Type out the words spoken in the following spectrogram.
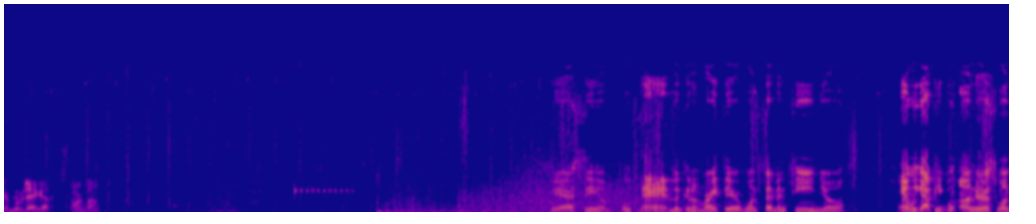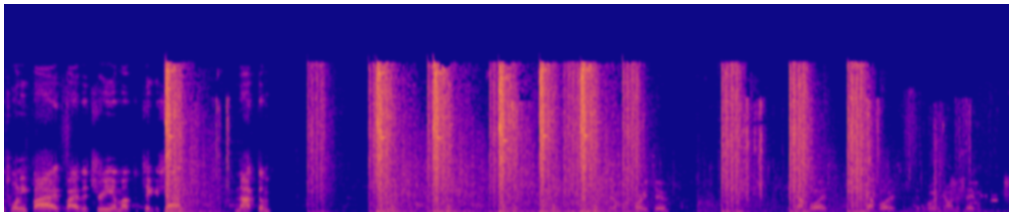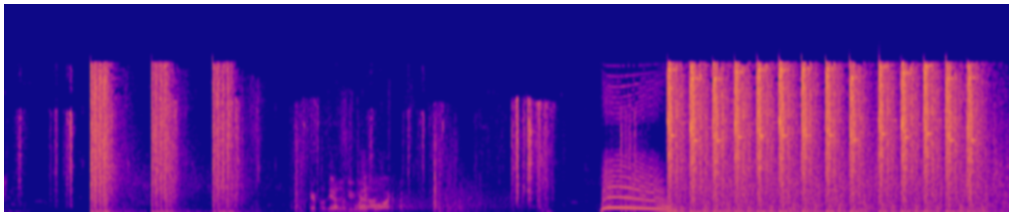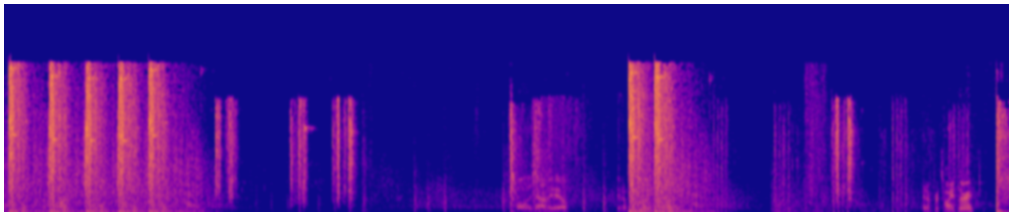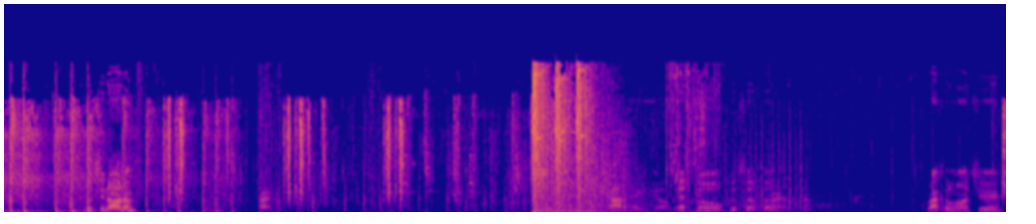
Here, move that guy. Storm's on. Yeah, I see him. Who- Man, look at him right there. 117, yo. And we got people under us. 125 by the tree. I'm about to take a shot. Knocked him. Hit him for 42. He got boys. He got boys. His boys coming to save him. Careful, the Hit other for dude got off. Woo! Falling down the hill. Hit him for 27. Hit him for 23. Pushing on him. Alright. Got him. There you go. Let's go. Good stuff, fellas. Alright. Rocket launcher.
